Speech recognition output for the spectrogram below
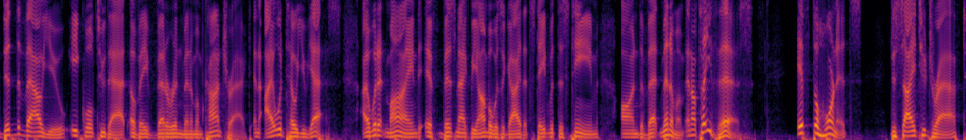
Did the value equal to that of a veteran minimum contract? And I would tell you yes. I wouldn't mind if Bismack Biyombo was a guy that stayed with this team on the vet minimum. And I'll tell you this if the Hornets decide to draft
